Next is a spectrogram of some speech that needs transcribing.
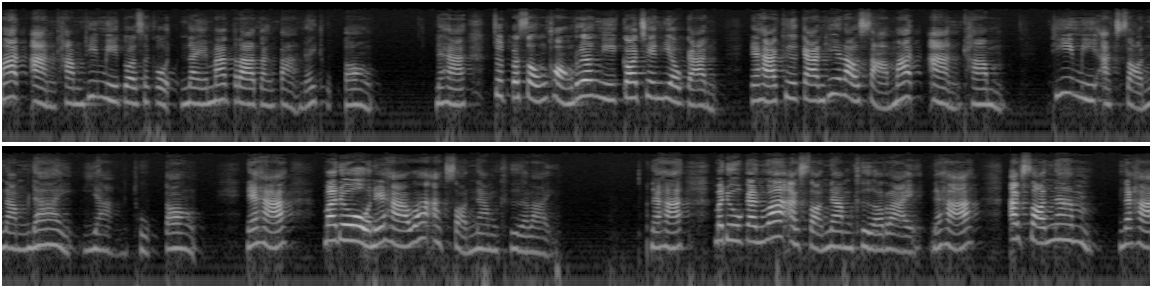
มารถอ่านคำที่มีตัวสะกดในมาตราต่างๆ ได้ถูกต้องนะคะจุดประสงค์ของเรื่องนี้ก็เช่นเดียวกันนะคะคือการที่เราสามารถอ่านคำที่มีอักษรนำได้อย่างถูกต้องนะคะมาดูนะคะว่าอักษรนำคืออะไรนะคะมาดูกันว่าอักษรนำคืออะไรนะคะอักษรนำนะคะ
